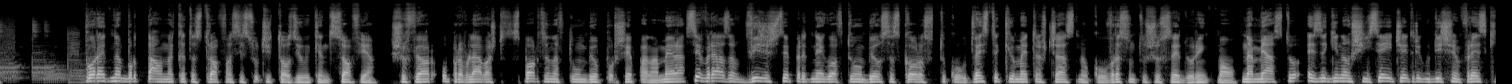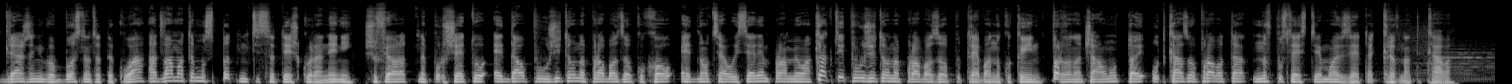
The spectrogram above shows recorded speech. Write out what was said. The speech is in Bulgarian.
Поредна брутална катастрофа се случи този уикенд в София. Шофьор, управляващ спортен автомобил Porsche Panamera, се вряза в движещ се пред него автомобил с скорост от около 200 км в час на околовръстното шосе до Рингмол. На място е загинал 64 годишен френски гражданин в блъснатата кола, а двамата му спътници са тежко ранени. Шофьорът на Поршето е дал положителна проба за алкохол 1,7 промила, както и положителна проба за употреба на кокаин. Първоначално той отказал пробата, но в последствие му е взета кръвна такава.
